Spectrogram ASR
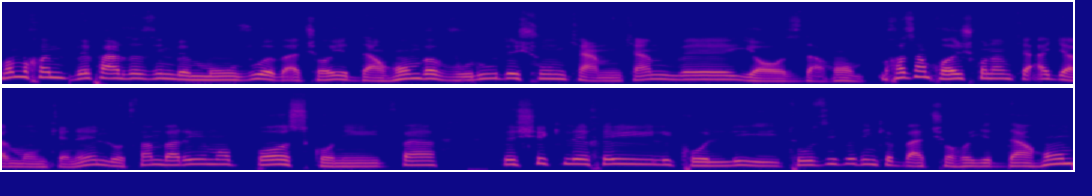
ما می‌خوایم بپردازیم به موضوع بچه های دهم و ورودشون کم کم به یازدهم. می‌خواستم خواهش کنم که اگر ممکنه لطفا برای ما باز کنید و به شکل خیلی کلی توضیح بدین که بچه های دهم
